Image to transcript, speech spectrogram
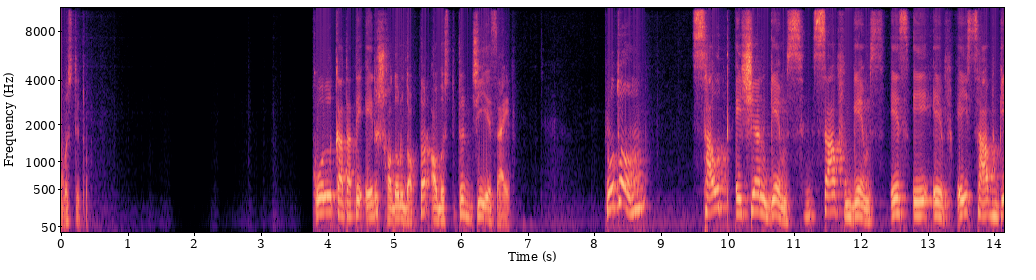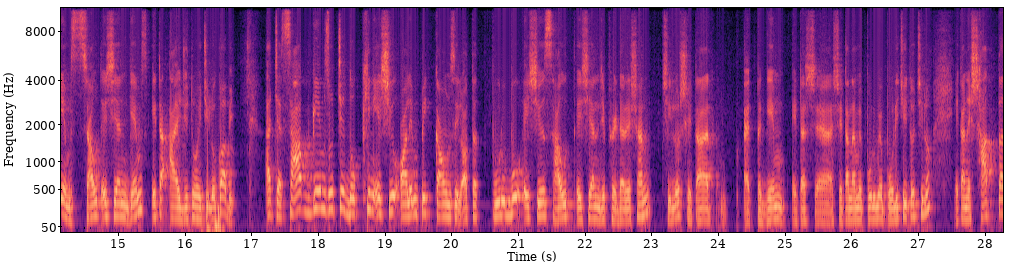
অবস্থিত। কলকাতাতে এর সদর দপ্তর অবস্থিত জিএসআই প্রথম South Asian Games, SAF games, S A F, এই সাফ গেমস, সাউথ এশিয়ান গেমস, এটা আয়োজিত হয়েছিল কবে? আচ্ছা সাব গেমস হচ্ছে দক্ষিণ এশীয় অলিম্পিক কাউন্সিল, অর্থাৎ পূর্ব এশীয়, সাউথ এশিয়ান যে ফেডারেশন ছিল, সেটার একটা গেম, এটা সেটা নামে পূর্বে পরিচিত ছিল। এখানে সাতটা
